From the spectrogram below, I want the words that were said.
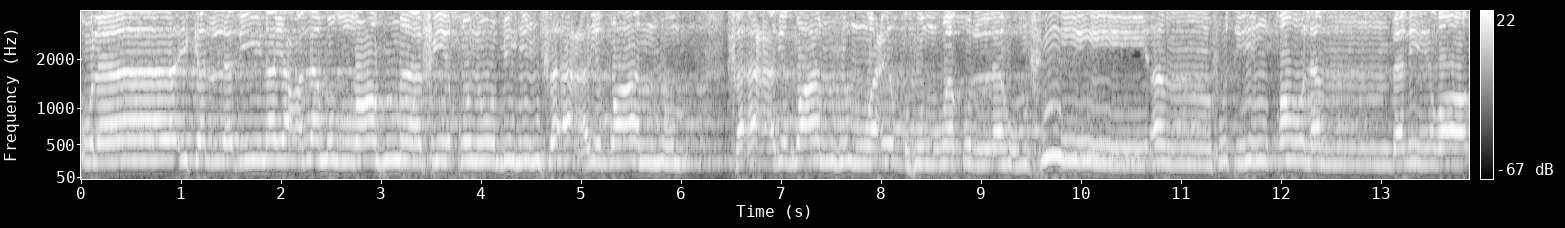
أولئك الذين يعلم الله ما في قلوبهم فأعرض عنهم فأعرض عنهم وعظهم وقل لهم في أنفسهم قولا بليغا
